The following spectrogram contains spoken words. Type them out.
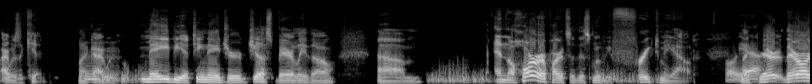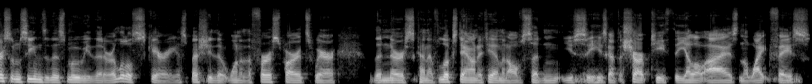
I was a kid. Like I was maybe a teenager, just barely though. Um, and the horror parts of this movie freaked me out. Oh, Like, yeah. there there are some scenes in this movie that are a little scary, especially that one of the first parts where the nurse kind of looks down at him and all of a sudden you see he's got the sharp teeth, the yellow eyes, and the white face.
